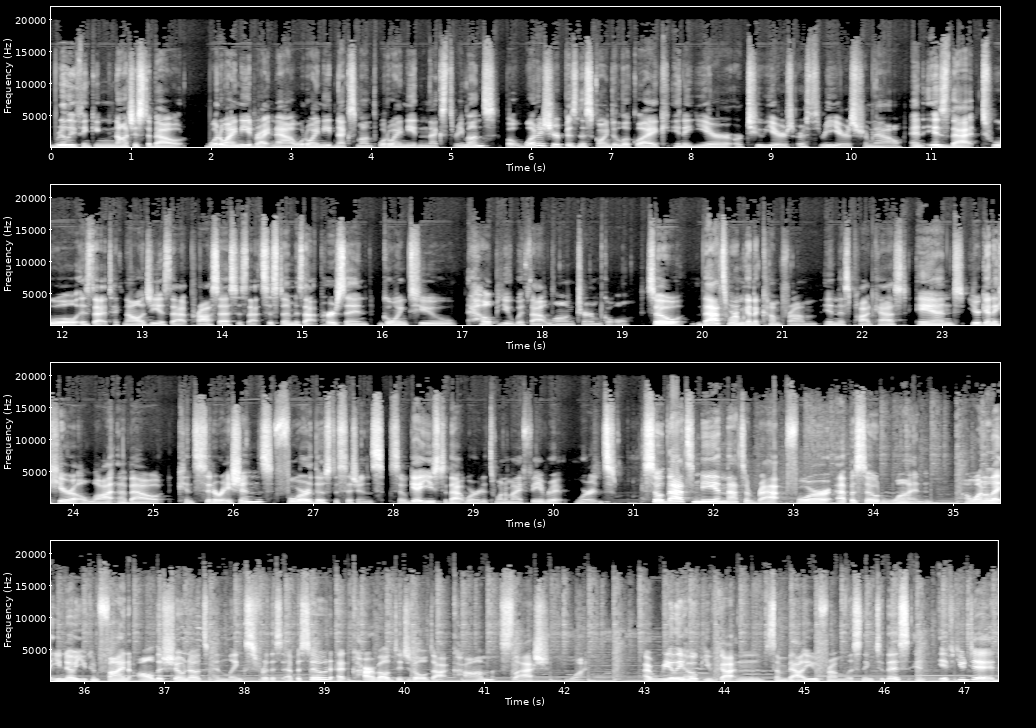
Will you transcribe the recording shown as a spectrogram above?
really thinking not just about what do I need right now? What do I need next month? What do I need in the next three months? But what is your business going to look like in a year or two years or three years from now? And is that tool, is that technology, is that process, is that system, is that person going to help you with that long term goal? So that's where I'm going to come from in this podcast. And you're going to hear a lot about considerations for those decisions. So get used to that word. It's one of my favorite words. So that's me, and that's a wrap for episode one. I want to let you know you can find all the show notes and links for this episode at karveldigital.com slash one. I really hope you've gotten some value from listening to this, and if you did,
